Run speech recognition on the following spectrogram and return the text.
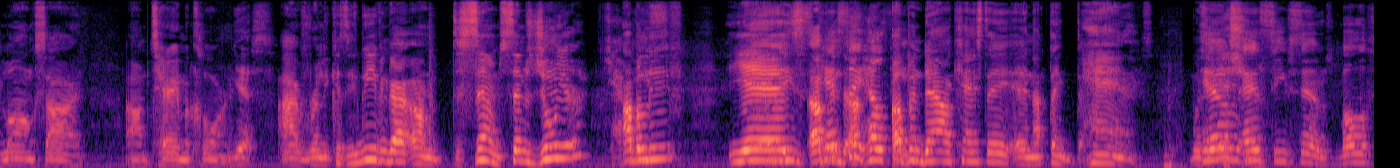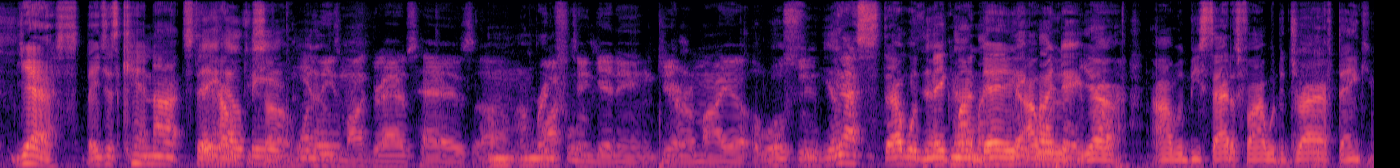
alongside um, Terry McLaurin. Yes. I really, because we even got um the Sims, Sims Jr. Yeah, I believe. Yeah, he's- he's up can't and stay up, healthy. up and down, can't stay, and I think the hands was Him an issue. and Steve Sims both. yes, they just cannot stay, Stay healthy. healthy. So One you of these mock drafts has um, I'm- I'm Washington getting Jeremiah Owusu. Yep. yes, that would Exact- make my might day. make I my would, day, bro. yeah, I would be satisfied with the draft. Thank you,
